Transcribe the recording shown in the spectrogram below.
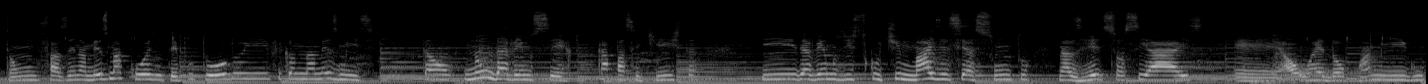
estão fazendo a mesma coisa o tempo todo e ficando na mesmice. Então, não devemos ser capacitistas e devemos discutir mais esse assunto nas redes sociais, é, ao redor com um amigo,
